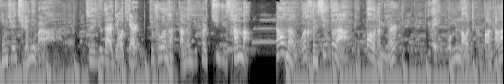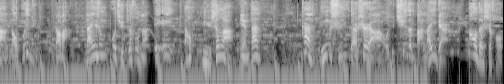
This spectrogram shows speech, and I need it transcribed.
同学群里边啊，这就在聊天就说呢，咱们一块聚聚餐吧。然后呢，我很兴奋啊，就报了个名儿。因为我们老常往常啊，老规矩，知道吧？男生过去之后呢，A A，然后女生啊免单。看临时有点事儿啊，我就去的晚了一点儿到的时候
